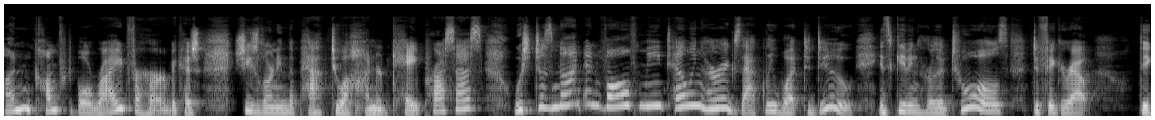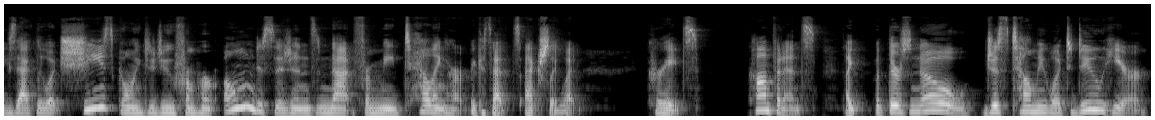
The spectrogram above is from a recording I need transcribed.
uncomfortable ride for her because she's learning the path to a 100K process, which does not involve me telling her exactly what to do. It's giving her the tools to figure out the, exactly what she's going to do from her own decisions, not from me telling her, because that's actually what creates confidence. Like, but there's no just tell me what to do here,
